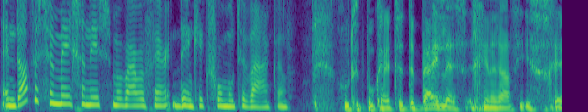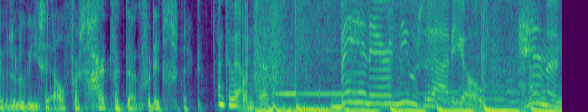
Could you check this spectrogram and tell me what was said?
En dat is een mechanisme waar we denk ik voor moeten waken. Goed, het boek heet De Bijlesgeneratie, is geschreven door Louise Elvers. Hartelijk dank voor dit gesprek. Dank u wel. BNR Nieuwsradio. Hemmen.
